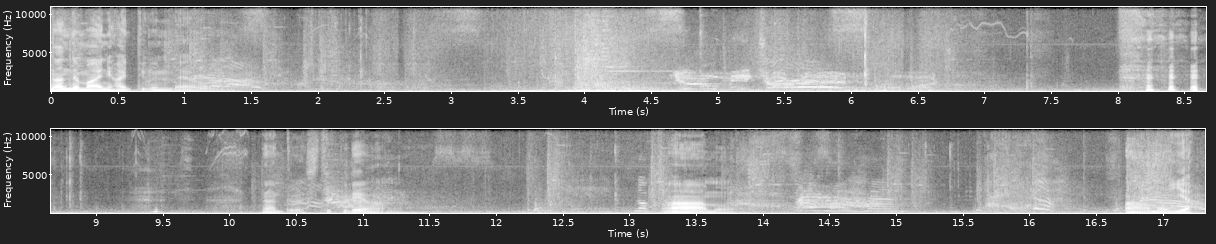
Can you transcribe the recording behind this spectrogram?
なんで前に入ってくんだよ。なんとかしてくれよ。ああもう。ああもういいや。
